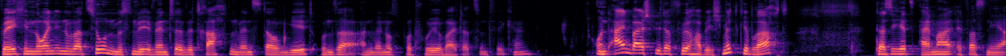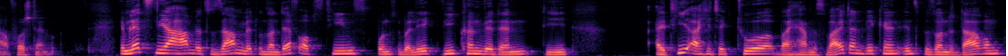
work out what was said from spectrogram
Welche neuen Innovationen müssen wir eventuell betrachten, wenn es darum geht, unser Anwendungsportfolio weiterzuentwickeln. Und ein Beispiel dafür habe ich mitgebracht, das ich jetzt einmal etwas näher vorstellen will. Im letzten Jahr haben wir zusammen mit unseren DevOps-Teams uns überlegt, wie können wir denn die IT-Architektur bei Hermes weiterentwickeln, insbesondere darum,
